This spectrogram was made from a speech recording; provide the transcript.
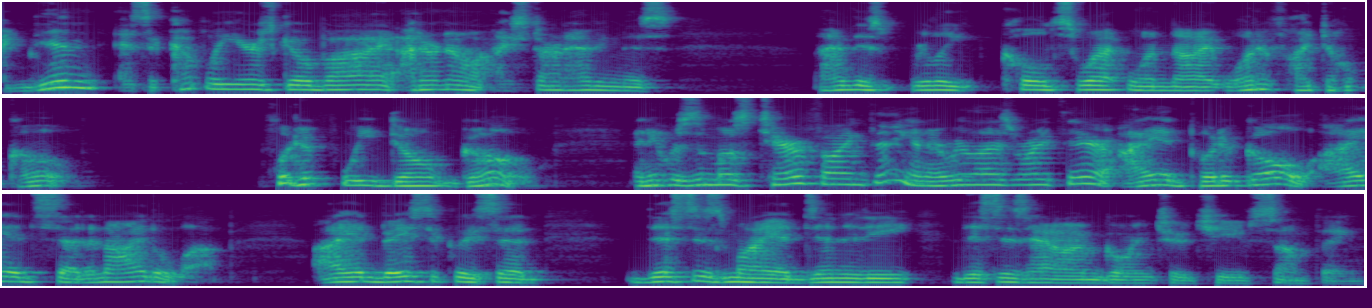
And then as a couple of years go by, I don't know, I start having this I have this really cold sweat one night. What if I don't go? What if we don't go? And it was the most terrifying thing. And I realized right there, I had put a goal, I had set an idol up. I had basically said, This is my identity. This is how I'm going to achieve something.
